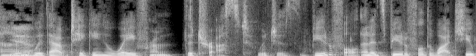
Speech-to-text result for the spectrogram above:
um, yeah. without taking away from the trust, which is beautiful. And it's beautiful to watch you.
